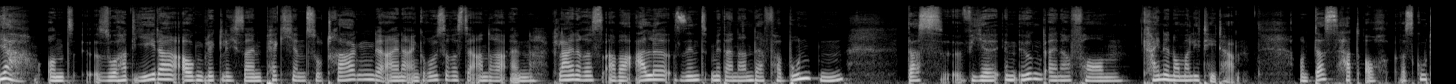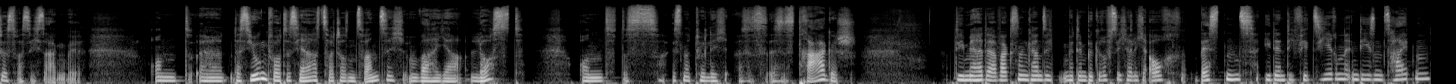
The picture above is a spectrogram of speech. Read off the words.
Ja, und so hat jeder augenblicklich sein Päckchen zu tragen, der eine ein größeres, der andere ein kleineres, aber alle sind miteinander verbunden, dass wir in irgendeiner Form keine Normalität haben. Und das hat auch was Gutes, was ich sagen will. Und äh, das Jugendwort des Jahres 2020 war ja Lost. Und das ist natürlich, es ist, es ist tragisch. Die Mehrheit der Erwachsenen kann sich mit dem Begriff sicherlich auch bestens identifizieren in diesen Zeiten.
